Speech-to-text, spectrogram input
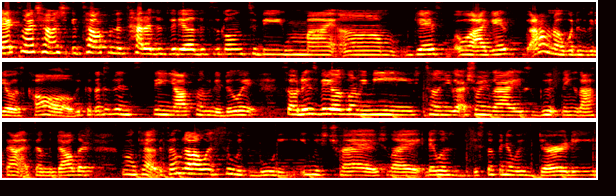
back to my channel. You can tell from the title of this video this is going to be my um guess well i guess i don't know what this video is called because i just been seeing y'all telling me to do it. So this video is going to be me telling you guys showing you guys good things i found at family dollar. I'm gonna count the family dollar i went to was booty. It was trash. Like there was the stuff in there was dirty.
